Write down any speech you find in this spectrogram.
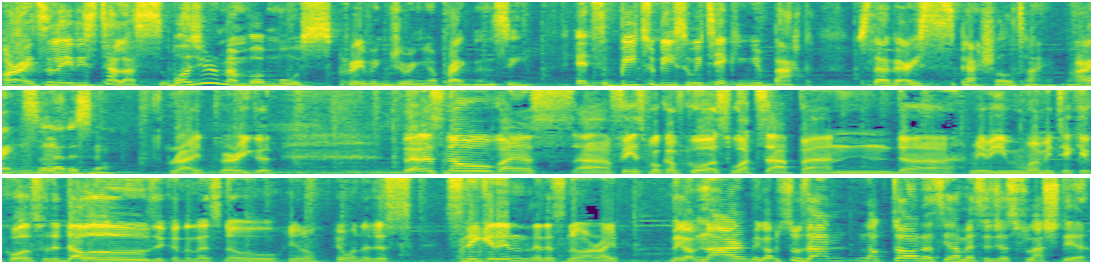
All right, so ladies, tell us what do you remember most craving during your pregnancy? It's B2B, so we're taking you back to that very special time. All right, so let us know. right, very good. Let us know via uh, Facebook, of course, WhatsApp, and uh, maybe even when we take your calls for the doubles, you can let us know, you know, if you want to just sneak it in, let us know, all right? Big up Nar, big up Suzanne, locked on. I see our message just flashed there.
